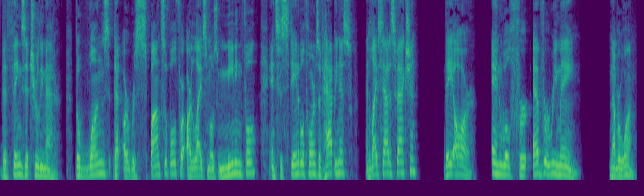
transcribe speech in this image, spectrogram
the things that truly matter, the ones that are responsible for our life's most meaningful and sustainable forms of happiness and life satisfaction, they are and will forever remain number one,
